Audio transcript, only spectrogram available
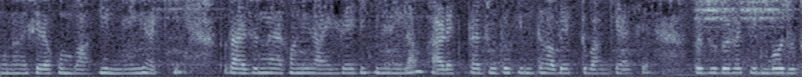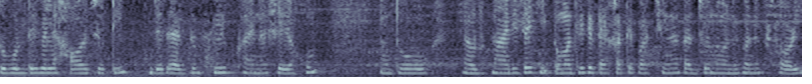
মনে হয় সেরকম বাকি নেই আর কি। তো তাই জন্য এখন এই নাইটি টাইটি কিনে নিলাম। আর একটা জুতো কিনতে হবে, একটু বাকি আছে। তো জুতোটা কিনবো। জুতো বলতে গেলে হাওয়া চটি, যেটা একদম স্লিপ খায় না সেরকম। তো নাইটিটা কি তোমাদেরকে দেখাতে পাচ্ছি না, তার জন্য অনেক অনেক সরি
